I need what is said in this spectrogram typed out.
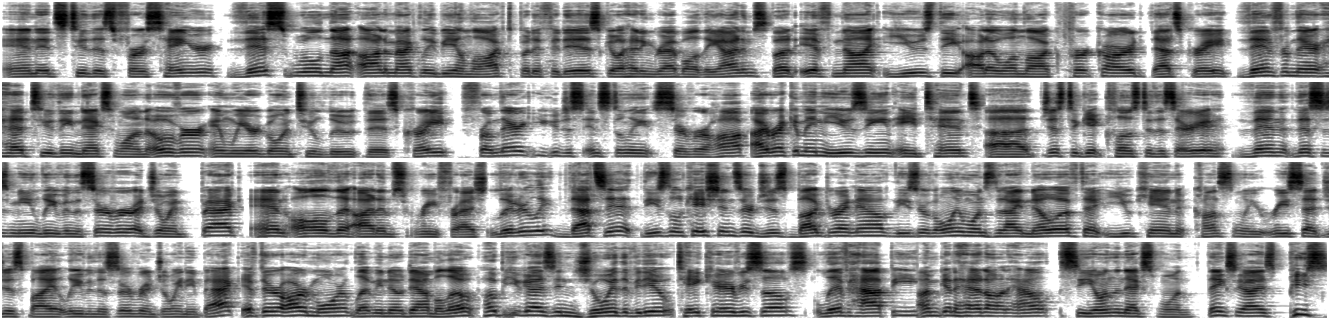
and it's to this first hangar. This will not automatically be unlocked, but if it is, go ahead and grab all the items. But if not, use the auto unlock perk card. That's great. Then from there, head to the next one over, and we are going to loot this crate. From there, you can just instantly server hop. I recommend using a tent uh, just to get close to this area. Then this is me leaving the server. I joined back, and all the items refresh. Literally, that's it. These locations are just bugged right now. These are the only ones that I know of that you can constantly reset just by leaving the server and joining back. If there are more, let me know down below. Hope you guys enjoy the video. Take care of yourselves. Live happy. I'm going to head on out. See you on the next one. Thanks, guys. Peace.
